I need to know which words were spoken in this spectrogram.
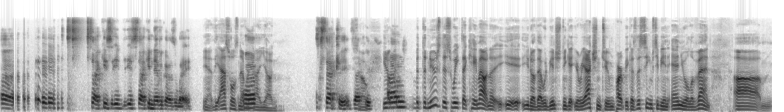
uh, it's like he's. It's like he never goes away. Yeah, the assholes never uh, die young. Exactly, exactly. So, you know, um, but, but, the news this week that came out, and uh, you know, that would be interesting to get your reaction to, in part because this seems to be an annual event. Um,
